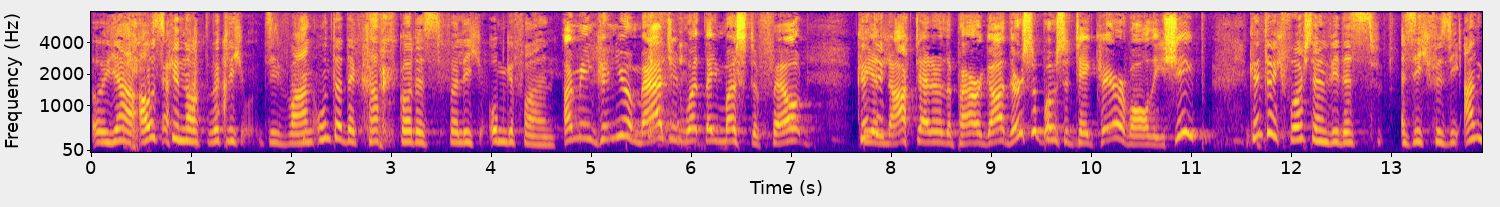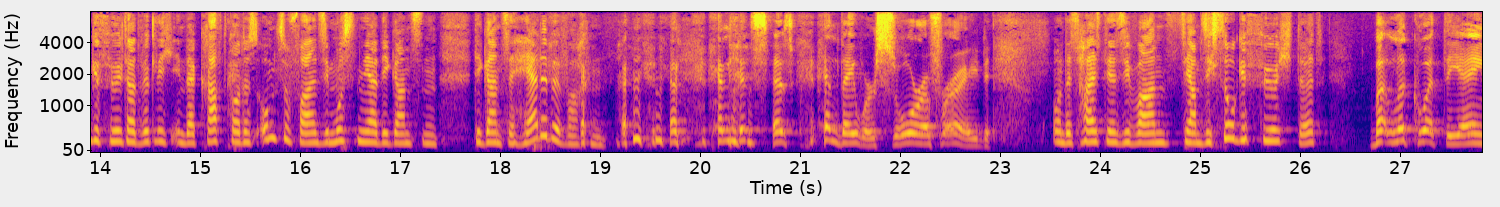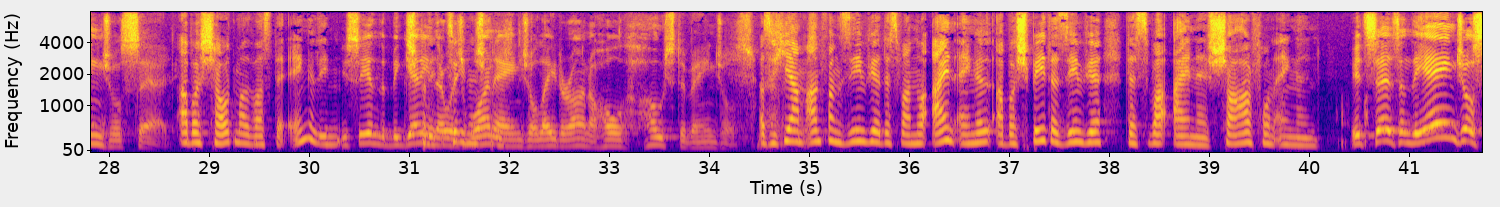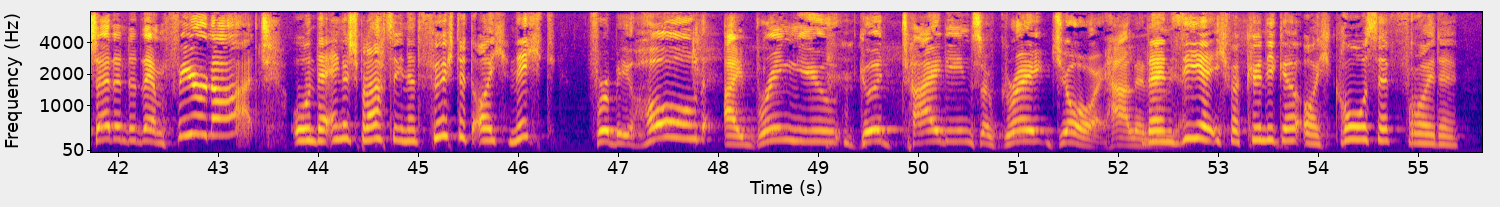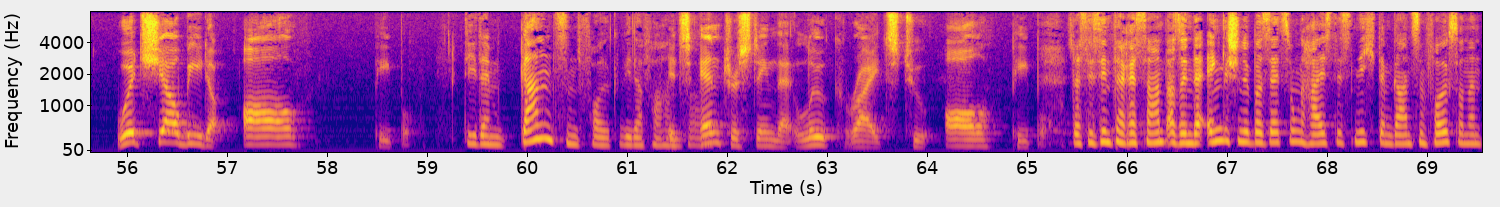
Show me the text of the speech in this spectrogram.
äh, ja, ausgenockt, wirklich, sie waren unter der Kraft Gottes völlig umgefallen. I mean, can you imagine what they must have felt Könnt being ihr- knocked out under the power of God? They're supposed to take care of all these sheep. Könnt ihr euch vorstellen, wie das sich für sie angefühlt hat, wirklich in der Kraft Gottes umzufallen? Sie mussten ja die ganzen, die ganze Herde bewachen. and, and it says, and they were sore afraid. Und es heißt ja, sie waren, sie haben sich so gefürchtet. But look what the angel said. Aber schaut mal, was der Engel You ihnen. see, in the beginning, there was one angel, later on, a whole host of angels. Also hier am Anfang sehen wir, das war nur ein Engel, aber später sehen wir, das war eine Schar von Engeln. It says, And the angel said unto them, Fear not, Und der Engel sprach zu ihnen, fürchtet euch nicht, for behold, I bring you good tidings of great joy. denn Hallelujah. siehe, ich verkündige euch große Freude, Which shall be to all people. die dem ganzen Volk widerfahren It's soll. interesting that Luke writes to all people. Das ist interessant. Also in der englischen Übersetzung heißt es nicht dem ganzen Volk, sondern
